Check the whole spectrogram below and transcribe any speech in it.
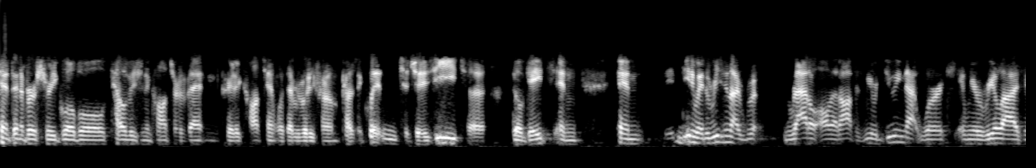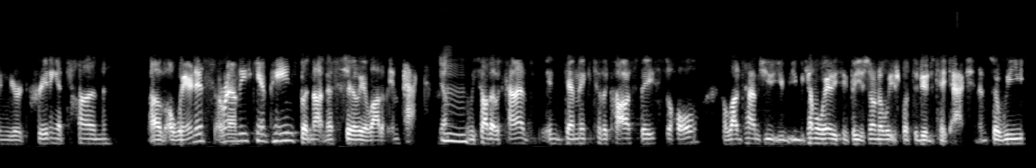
10th anniversary global television and concert event and created content with everybody from President Clinton to Jay Z to Bill Gates. And and anyway, the reason I r- rattle all that off is we were doing that work and we were realizing we were creating a ton of awareness around these campaigns, but not necessarily a lot of impact. Yep. Mm. We saw that was kind of endemic to the cause space as a whole. A lot of times you, you, you become aware of these things, but you just don't know what you're supposed to do to take action. And so we,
